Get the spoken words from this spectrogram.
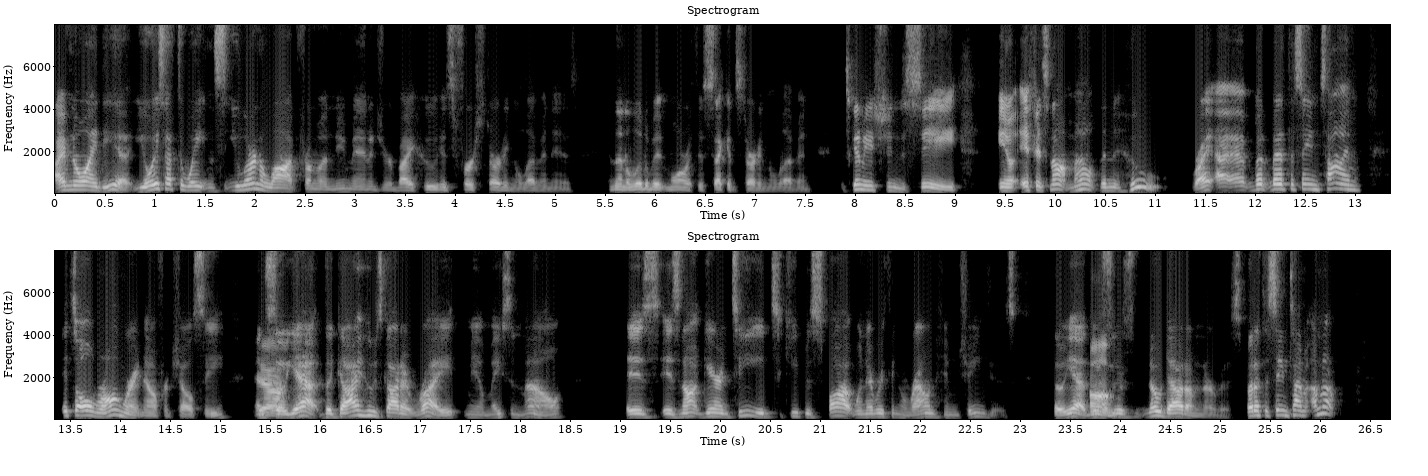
I have no idea. You always have to wait and see. You learn a lot from a new manager by who his first starting eleven is, and then a little bit more with his second starting eleven. It's going to be interesting to see. You know, if it's not Mount, then who? Right? I, but but at the same time, it's all wrong right now for Chelsea. And so yeah, the guy who's got it right, you know, Mason Mount, is is not guaranteed to keep his spot when everything around him changes. So yeah, there's, Um, there's no doubt I'm nervous, but at the same time, I'm not.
